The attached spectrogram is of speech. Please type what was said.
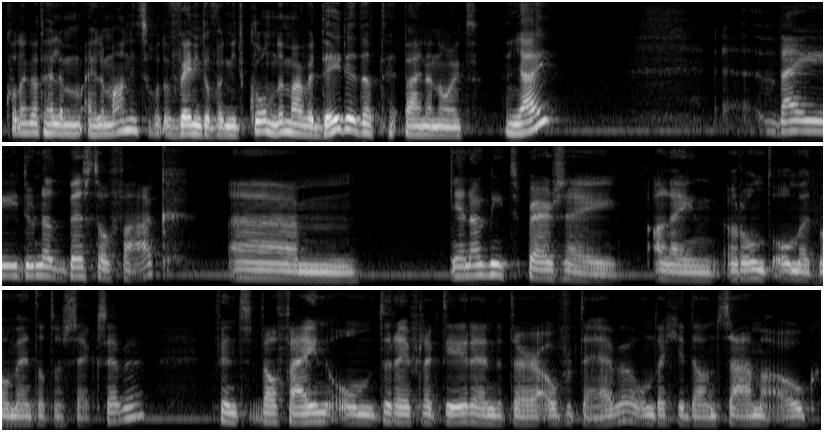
kon ik dat helemaal, helemaal niet zo goed. Of ik weet niet of we het niet konden, maar we deden dat bijna nooit. En jij? Wij doen dat best wel vaak. Ja, en ook niet per se alleen rondom het moment dat we seks hebben. vind het wel fijn om te reflecteren en het erover te hebben. Omdat je dan samen ook...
